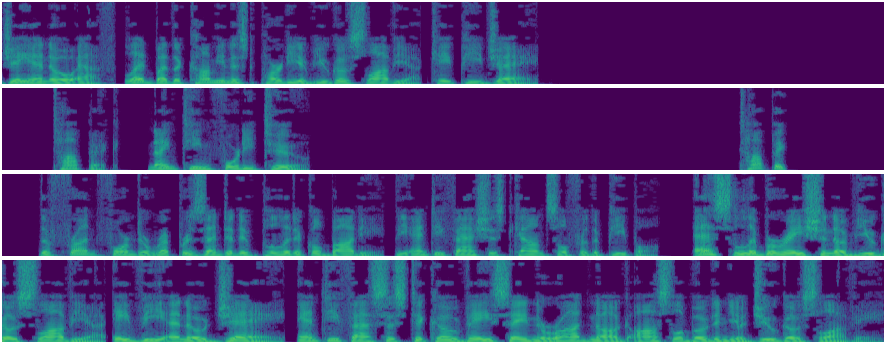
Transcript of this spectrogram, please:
JNOF, led by the Communist Party of Yugoslavia KPJ. 1942 The front formed a representative political body, the Anti-Fascist Council for the People. S Liberation of Yugoslavia AVNOJ, Antifascistico Vese Narodnog Oslobodenia Jugoslavi.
